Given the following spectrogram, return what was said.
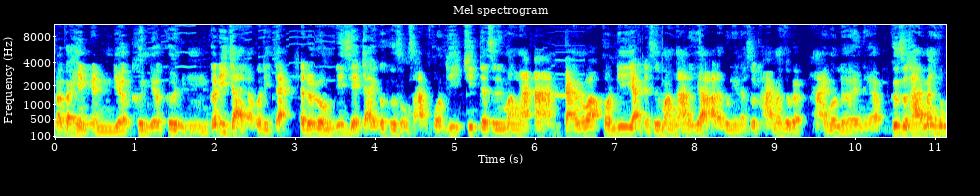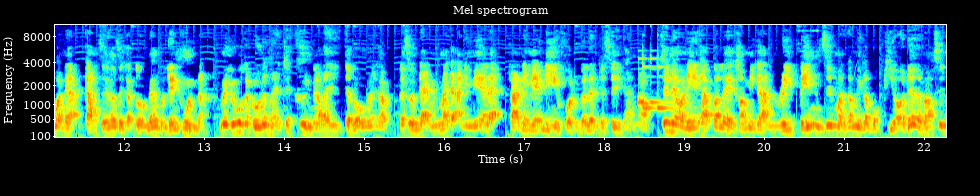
แล้วก็เห็นกันเยอะขึ้นเยอะขึ้นอืมก็ดีใจครับก็ดีใจ แต่โดยรวมที่เสียใจก็คือสงสารคนที่คิดจะซื้อมังงะอ่านกลายเป็นว่าคนที่อยากจะซื้อมังงะหรืออยากอะไรพวกนี้นะสุดท้ายมันคือแบบหายหมดเลยนะครับคือสุดท้ายแม่งทุกวันเนี้ยการซื้อหนังสือการ์ตูนแม่งเหมือนเล่นหุ้นอะไม่รู้ว่าการ์ตูนเรื่องไหนจะขึ้นอะไรจะลงนะครับแต่ส่วนใหญ่มันมาจากอนิเมะแหละถ้าอนิเมะดีคนก็เริ่มจะซื้อกันเนาะซึ่งในวันนี้ครับก็เลยเขามีการรีพิมพ์ซึ่งมันก็มีระบบพ r ออเดอร์เนาะซึ่ง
